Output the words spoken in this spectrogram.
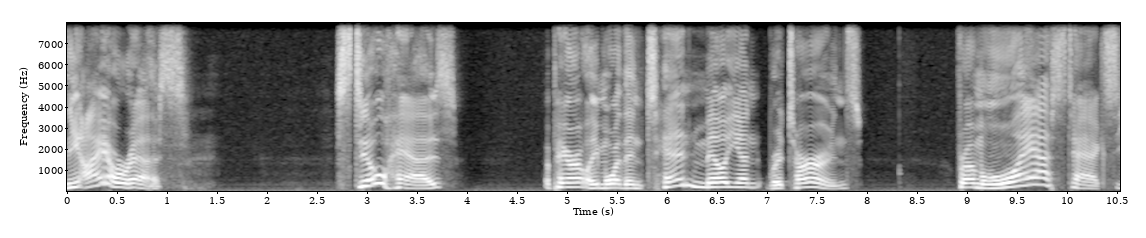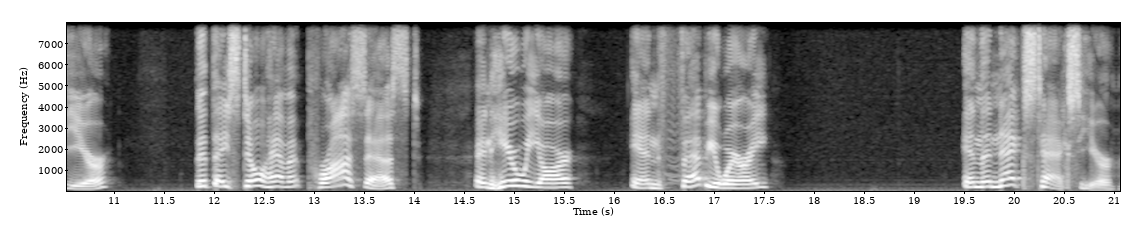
the IRS still has apparently more than 10 million returns from last tax year that they still haven't processed. And here we are in February in the next tax year.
